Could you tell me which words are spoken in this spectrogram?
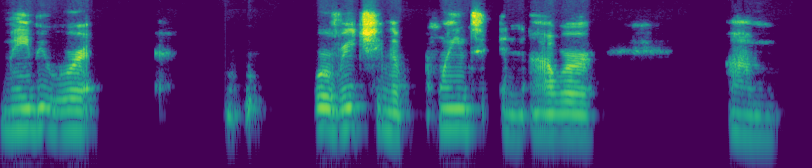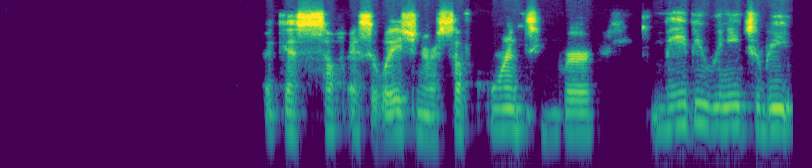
maybe we're we're reaching a point in our um, I guess, self isolation or self quarantine, where maybe we need to be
